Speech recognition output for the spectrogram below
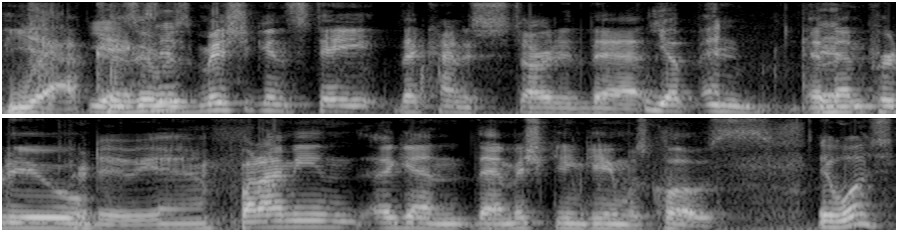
Yeah, Yeah, because 'cause it was it- Michigan State that kind of started that. yep, and And then Purdue. Purdue, yeah, But I mean, again, that Michigan game was close. it was.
